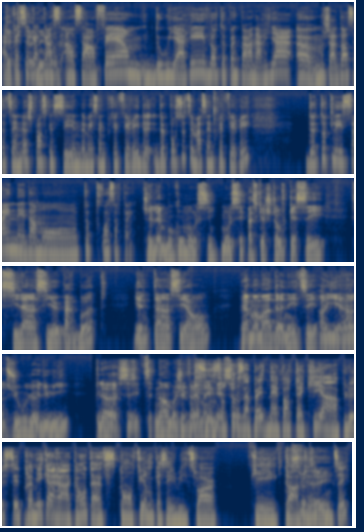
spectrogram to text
Après ça, quand Capitonné, quand ouais. on s'enferme, d'où il arrive, l'autre te pogne par en arrière. Ah, moi, j'adore cette scène-là. Je pense que c'est une de mes scènes préférées. De, de poursuite, c'est ma scène préférée. De toutes les scènes, est dans mon top 3 certain. Je l'aime beaucoup, moi aussi. Moi aussi, parce que je trouve que c'est silencieux par bout. Il y a une tension. Puis à un moment donné, tu sais, ah, il est rendu où, là, lui? Puis là, c'est- non, moi, j'ai vraiment C'est aimé surtout ça. que là. ça peut être n'importe qui en plus. Le premier qu'elle rencontre, elle se confirme que c'est lui le tueur. Qui est Cotton, tu sais.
